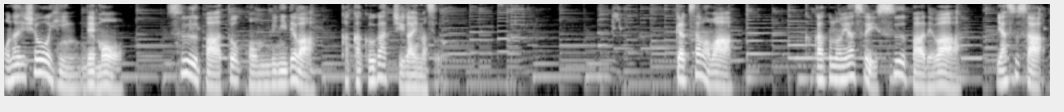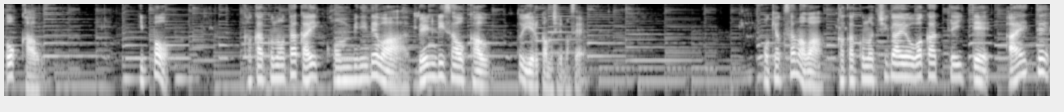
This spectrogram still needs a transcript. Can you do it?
同じ商品でも、スーパーとコンビニでは価格が違います。お客様は価格の安いスーパーでは安さを買う。一方、価格の高いコンビニでは便利さを買うと言えるかもしれません。お客様は価格の違いを分かっていて、あえて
